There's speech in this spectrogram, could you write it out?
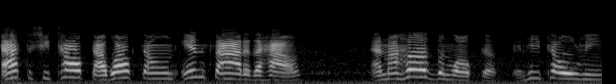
After she talked, I walked on inside of the house, and my husband walked up, and he told me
